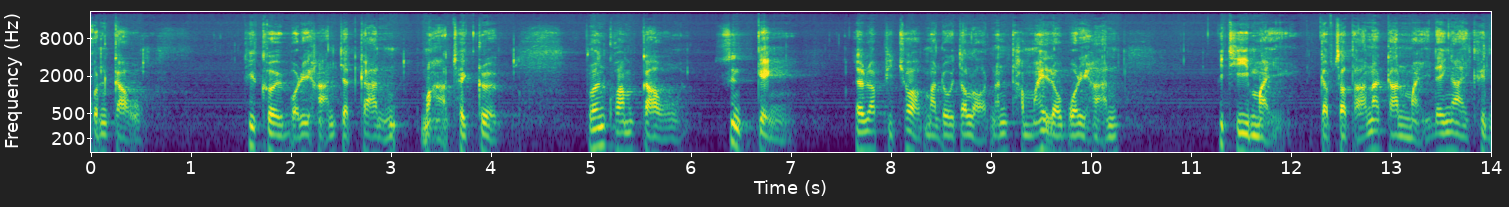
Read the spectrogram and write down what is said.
คนเก่า ที่เคยบริหารจัดการมหาไทยเกิด เพราะฉะนั้นความเก่าซึ่งเก่งและรับผิดชอบมาโดยตลอดนั้นทำให้เราบริหารวิธีใหม่กับสถานการณ์ใหม่ได้ง่ายขึ้น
